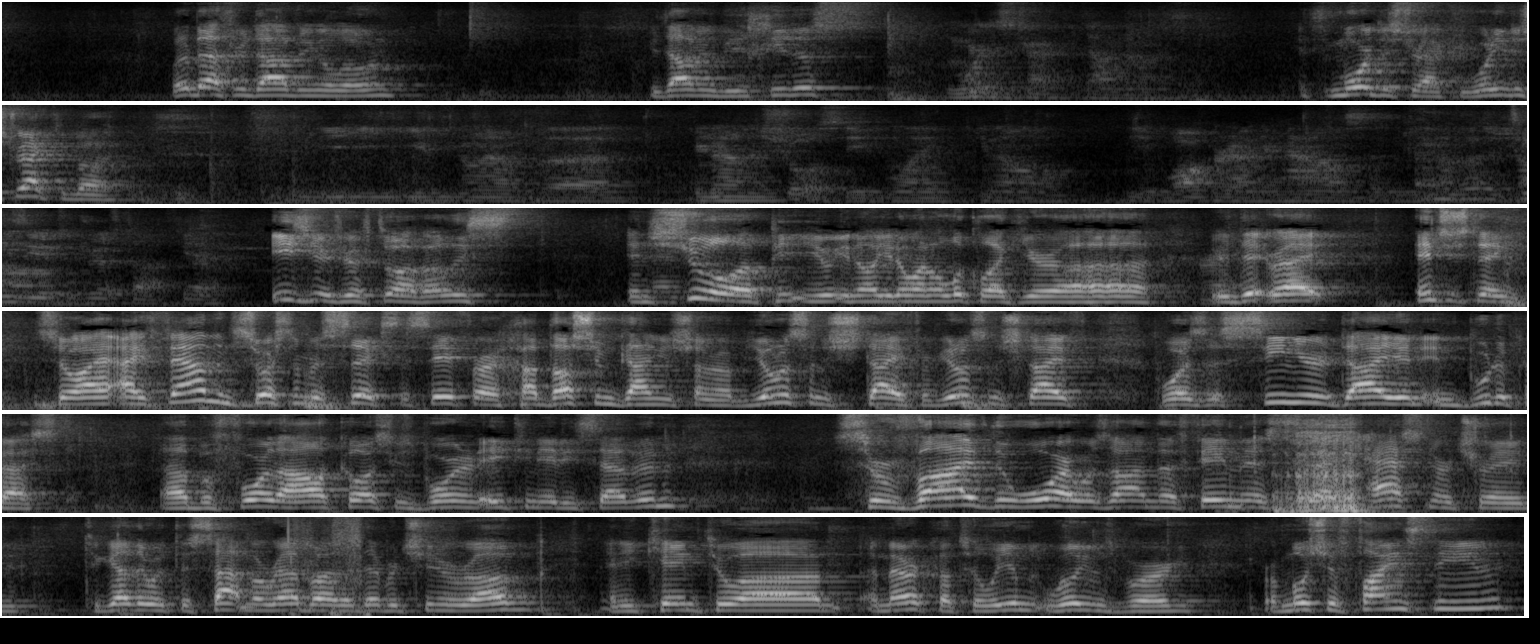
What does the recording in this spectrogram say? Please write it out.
What about if you're diving alone? You're diving davening b'yechidus. More distracted down us. It's more distracting. What are you distracted by? You, you, you don't have the. You're not in the shul, so you can like you know you walk around your house and. You know, It's easier to drift off, yeah. Easier to drift off. At least in shul, you, you know you don't want to look like you're uh, you're di- right. Interesting. So I, I found in source number six the Sefer Chadashim Gan Yishan Rabbi Yonasan Steif. Rabbi Yonasan Steif was a senior dayan in Budapest uh, before the Holocaust. He was born in 1887. Survived the war. Was on the famous uh, Kastner train together with the Satmar Rebbe, the Debreciner Rav, and he came to uh, America to William, Williamsburg. Rav Moshe Feinstein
